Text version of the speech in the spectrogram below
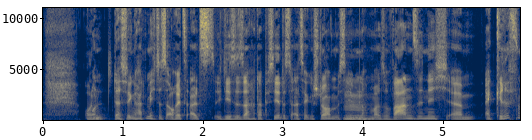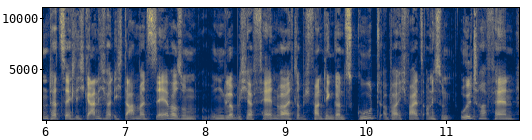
Und, Und deswegen hat mich das auch jetzt, als diese Sache da passiert ist, als er gestorben ist, Mhm. eben nochmal so wahnsinnig ähm, ergriffen. Tatsächlich gar nicht, weil ich damals selber so ein unglaublicher Fan war. Ich glaube, ich fand ihn ganz gut, aber ich war jetzt auch nicht so ein Ultra-Fan.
